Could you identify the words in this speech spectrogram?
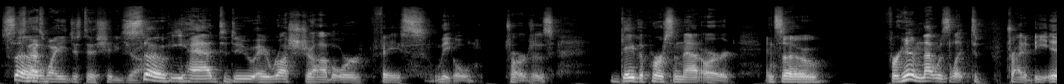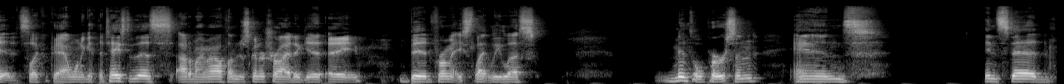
So, So that's why he just did a shitty job. so he had to do a rush job or face legal charges. Gave the person that art. And so for him, that was like to try to be it. It's like, okay, I want to get the taste of this out of my mouth. I'm just going to try to get a bid from a slightly less mental person. And instead,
